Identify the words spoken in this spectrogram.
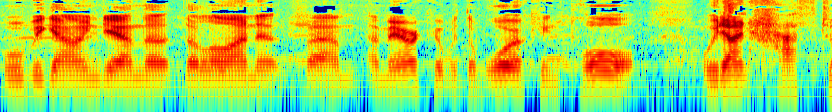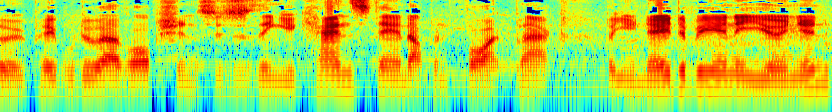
We'll be going down the, the line of um, America with the working poor. We don't have to. People do have options. This is the thing. You can stand up and fight back, but you need to be in a union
